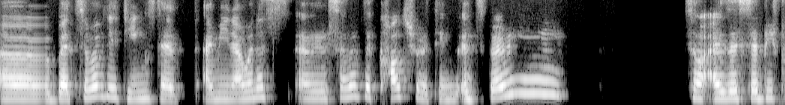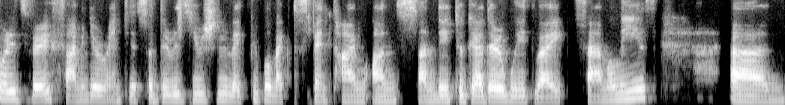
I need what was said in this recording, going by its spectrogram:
Uh, but some of the things that I mean, I want to uh, some of the cultural things. It's very so as I said before, it's very family oriented. So there is usually like people like to spend time on Sunday together with like families. Um,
